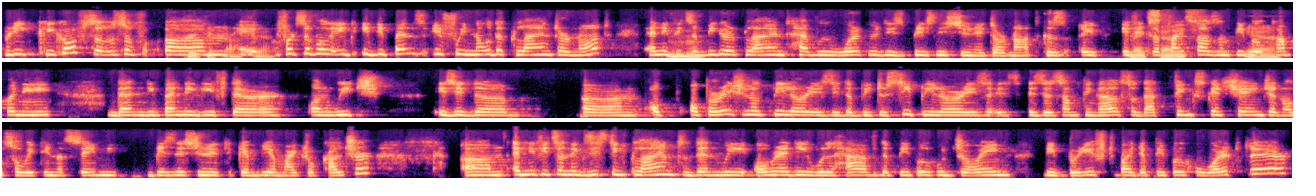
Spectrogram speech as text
pre kickoff. So, so um, yeah. first of all, it, it depends if we know the client or not. And if mm-hmm. it's a mm-hmm. bigger client, have we worked with this business unit or not? Because if, if it's a 5,000 people yeah. company, then depending if they're on which, is it the um, op- operational pillar? Is it a B2C pillar? Is, is, is it something else so that things can change? And also within the same business unit, it can be a microculture. Um, and if it's an existing client, then we already will have the people who join be briefed by the people who work there.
